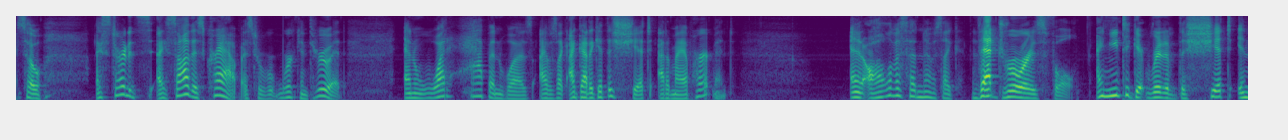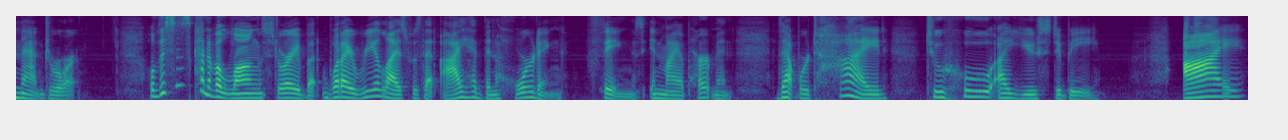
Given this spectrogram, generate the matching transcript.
So I started, I saw this crap. I started working through it. And what happened was, I was like, I got to get this shit out of my apartment. And all of a sudden, I was like, that drawer is full. I need to get rid of the shit in that drawer. Well, this is kind of a long story, but what I realized was that I had been hoarding things in my apartment that were tied to who I used to be. I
